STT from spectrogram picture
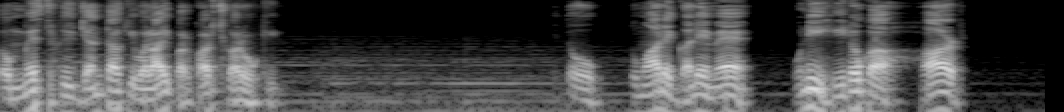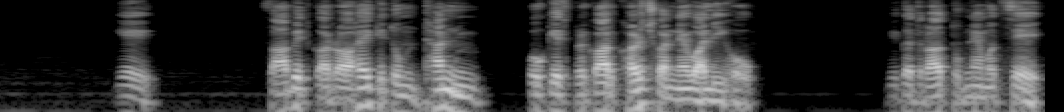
तो मिस्र की जनता की भलाई पर खर्च करोगी। तो तुम्हारे गले में उन्हीं हीरो का हार ये साबित कर रहा है कि तुम धन को किस प्रकार खर्च करने वाली हो। विगत रात तुमने मुझसे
